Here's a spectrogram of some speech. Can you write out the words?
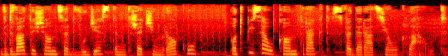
W 2023 roku podpisał kontrakt z Federacją Cloud.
